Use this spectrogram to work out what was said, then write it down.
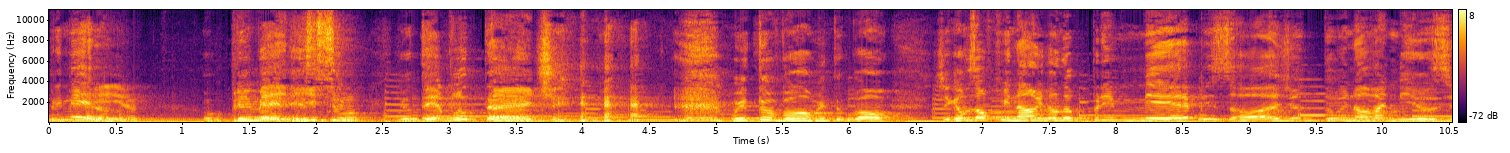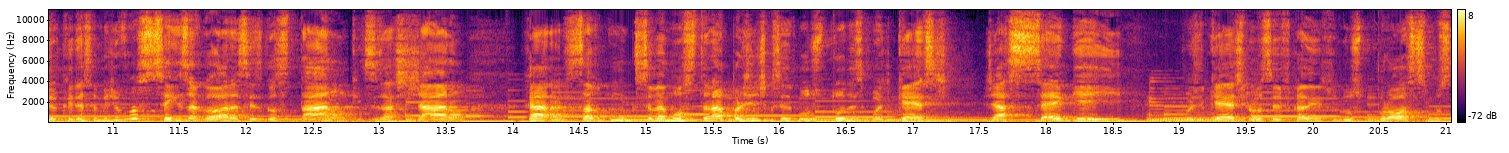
Primeiro, Primeiro o primeiríssimo e o debutante. muito bom, muito bom. Chegamos ao final então do primeiro episódio do Inova News. Eu queria saber de vocês agora. Vocês gostaram? O que vocês acharam? Cara, sabe como que você vai mostrar pra gente que você gostou desse podcast? Já segue aí podcast para você ficar dentro dos próximos,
